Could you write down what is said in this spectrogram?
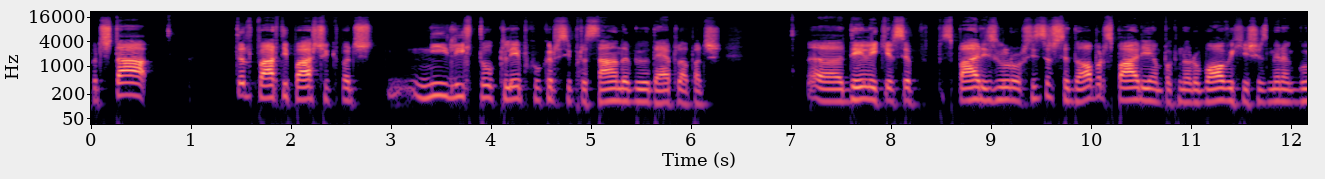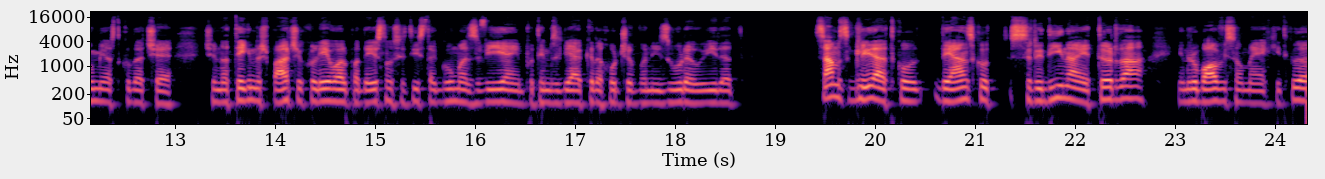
Pač ta third party pašček pač ni lih to klep, kot si predstavljam, da bi od Apple pač. Uh, deli, kjer se spari zelo, sicer se dobro spari, ampak na robovih je še zmeraj gumijast, tako da če, če nategneš paček levo ali pa desno, se tista guma zvije in potem zgleda, da hoče ven iz ure uvideti. Sam zgleda tako, dejansko sredina je trda in robovi so mehki. Tako da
